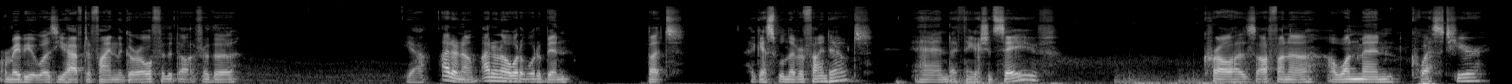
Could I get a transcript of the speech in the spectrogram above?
Or maybe it was you have to find the girl for the dot for the. Yeah, I don't know. I don't know what it would have been, but I guess we'll never find out. And I think I should save. Kral has off on a, a one man quest here.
